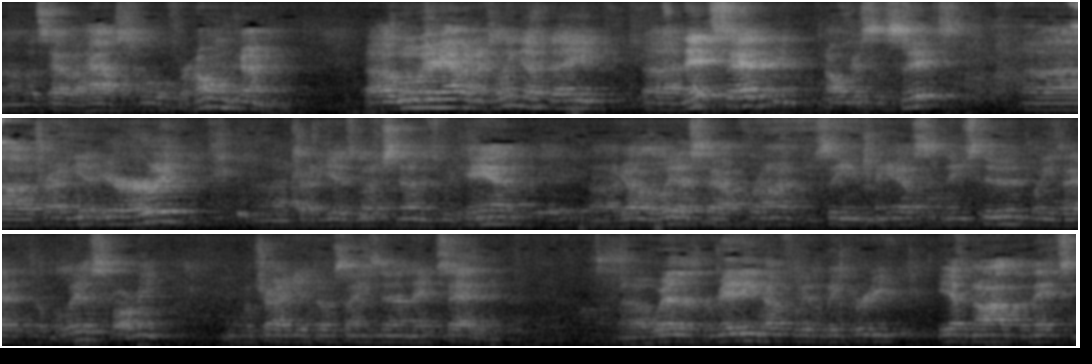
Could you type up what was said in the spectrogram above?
Uh, let's have a house full for homecoming. Uh, we'll be having a cleanup day uh, next Saturday, August the 6th. Uh, try to get here early. Uh, try to get as much done as we can. I uh, got a list out front. If you see anything else that needs doing, please add it to the list for me. And we'll try to get those things done next Saturday. Uh, weather permitting, hopefully it'll be pretty. If not, the next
